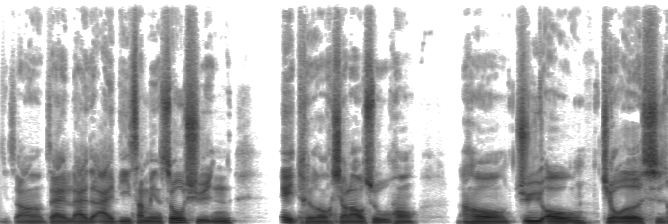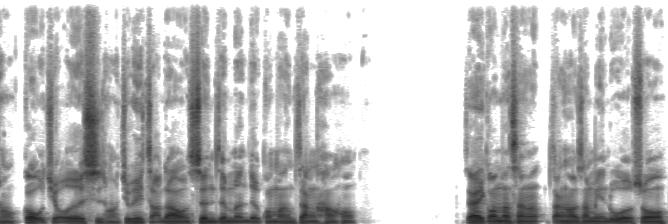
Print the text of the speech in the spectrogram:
你只要在 Line 的 ID 上面搜寻 eight 哦小老鼠哈，然后 Go 九二四哈 Go 九二四哈，就可以找到圣真门的官方账号哈。在官方账账号上面，如果说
